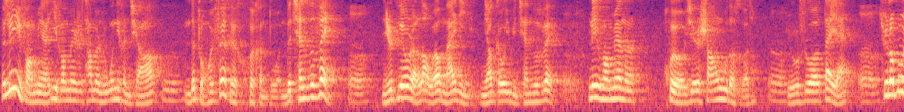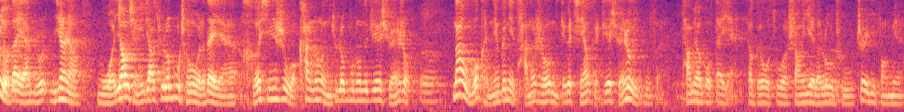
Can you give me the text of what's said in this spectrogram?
那另一方面，一方面是他们，如果你很强，嗯你的转会费会会很多，你的签字费，嗯你是自由人了，我要买你，你要给我一笔签字费。嗯另一方面呢，会有一些商务的合同，嗯比如说代言。嗯俱乐部有代言，比如你想想，我邀请一家俱乐部成为我的代言，核心是我看中了你俱乐部中的这些选手，嗯那我肯定跟你谈的时候，你这个钱要给这些选手一部分，他们要给我代言，要给我做商业的露出，这是一方面。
